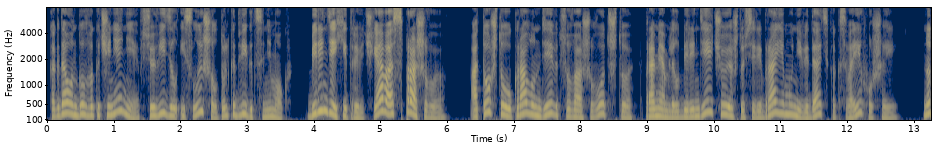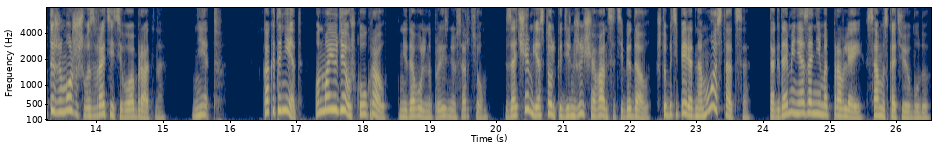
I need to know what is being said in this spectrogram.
«Когда он был в окоченении, все видел и слышал, только двигаться не мог. Берендей Хитрович, я вас спрашиваю». «А то, что украл он девицу вашу, вот что!» – промямлил Берендей, чуя, что серебра ему не видать, как своих ушей. «Но ты же можешь возвратить его обратно?» «Нет». «Как это нет?» «Он мою девушку украл», — недовольно произнес Артем. «Зачем я столько деньжищ аванса тебе дал? Чтобы теперь одному остаться? Тогда меня за ним отправляй, сам искать ее буду».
